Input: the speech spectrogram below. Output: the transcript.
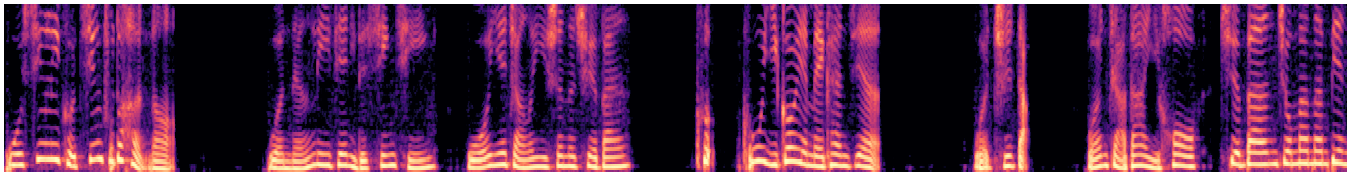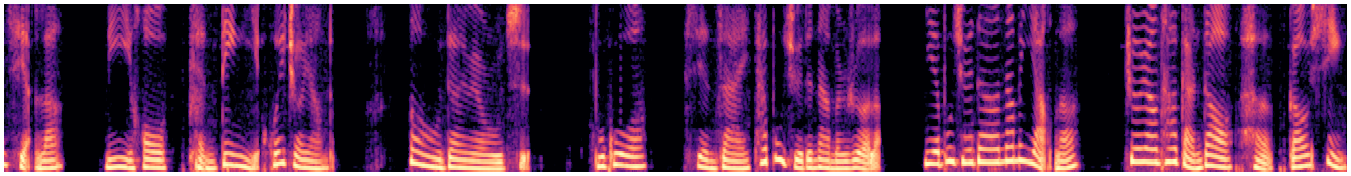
我心里可清楚的很呢。我能理解你的心情，我也长了一身的雀斑，可可我一个也没看见。我知道，我长大以后雀斑就慢慢变浅了，你以后肯定也会这样的。哦，但愿如此。不过现在他不觉得那么热了，也不觉得那么痒了，这让他感到很高兴。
